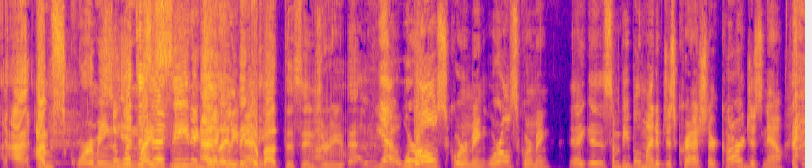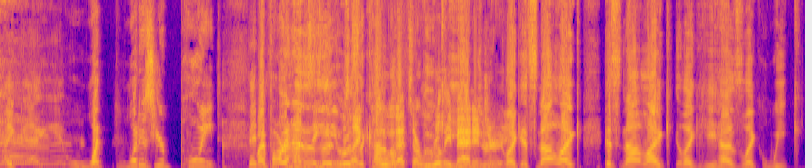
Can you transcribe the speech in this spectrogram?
I I'm squirming So in my seat mean as I think about this injury. Uh, yeah, we're all squirming. We're all squirming. Like, uh, some people might have just crashed their car just now. Like, uh, what? What is your point? That My point Farhan is, it was like, kind oh, of a that's a really bad injury. Like it's not like it's not like like he has like weak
